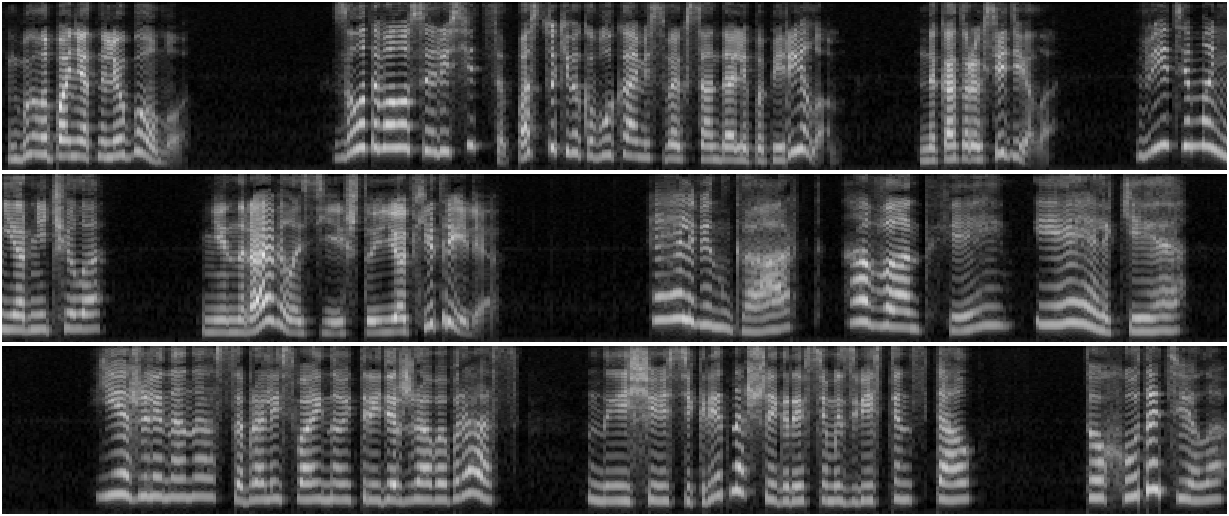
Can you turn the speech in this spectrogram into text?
было понятно любому. Золотоволосая лисица, постукивая каблуками своих сандалий по перилам, на которых сидела, видимо, нервничала. Не нравилось ей, что ее обхитрили. Эльвингард, Авантхейм и Элькия. Ежели на нас собрались войной три державы в раз, да еще и секрет нашей игры всем известен стал, то худо дело.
